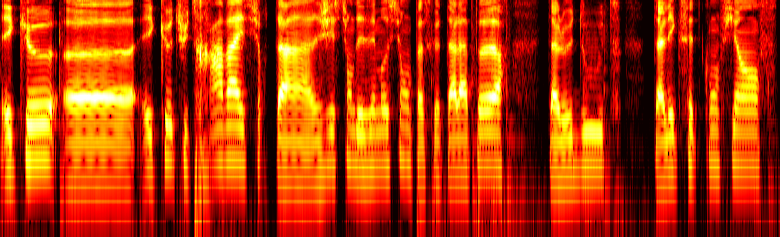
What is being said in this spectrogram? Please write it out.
et que, euh, et que tu travailles sur ta gestion des émotions parce que tu as la peur, tu as le doute, tu as l'excès de confiance,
